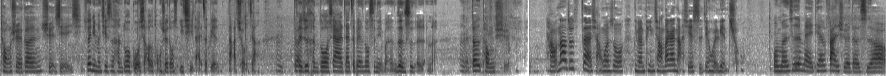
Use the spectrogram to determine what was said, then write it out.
同学跟学姐一起，所以你们其实很多国小的同学都是一起来这边打球这样，嗯，对，所以就是很多现在在这边都是你们认识的人了，嗯，都是同学。好，那就再来想问说，你们平常大概哪些时间会练球？我们是每天放学的时候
